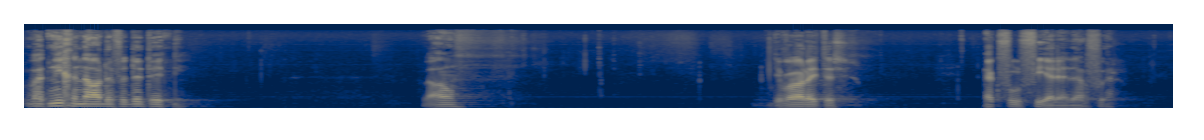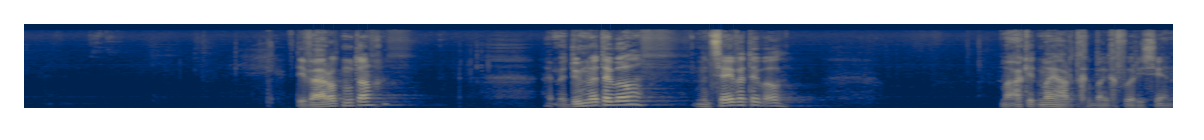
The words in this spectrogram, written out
wat nie genade vir dit het nie. Wel. Die waarheid is ek voel vere daarvoor. Die wêreld moet aangaan. Hy moet doen wat hy wil, moet sê wat hy wil. Maar ek het my hart gebuig voor die seun.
